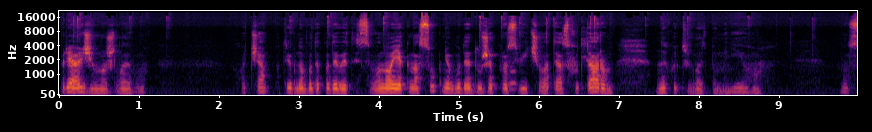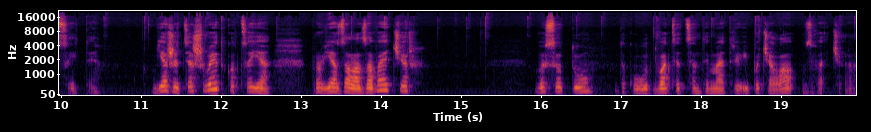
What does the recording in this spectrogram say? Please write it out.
пряжі, можливо. Хоча потрібно буде подивитися. Воно, як на сукню, буде дуже просвічувати, а з футляром не хотілося б мені його носити. В'яжеться швидко, це я пров'язала за вечір висоту, таку 20 см, і почала з вечора.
